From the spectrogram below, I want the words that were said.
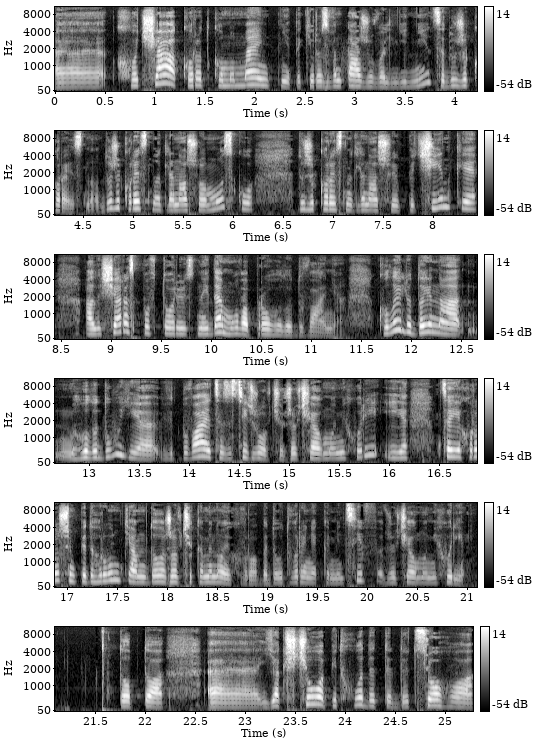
Е, Хоча короткомоментні такі розвантажувальні дні це дуже корисно. Дуже корисно для нашого мозку, дуже корисно для нашої печінки. Але ще раз повторюсь, не йде мова про голодування. Коли людина голодує, відбувається засій жовчі в жовчевому міхурі, і це є хорошим підґрунтям до жовчокам'яної хвороби, до утворення камінців в жовчевому міхурі. Тобто, е, якщо підходити до цього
